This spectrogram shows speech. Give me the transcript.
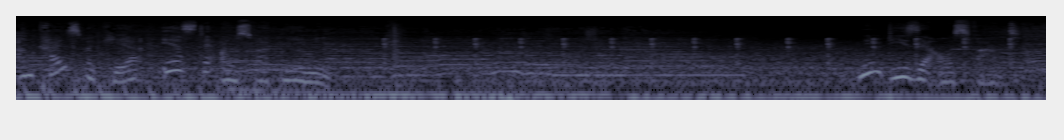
Am Kreisverkehr erste Ausfahrt nehmen. Diese Ausfahrt.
